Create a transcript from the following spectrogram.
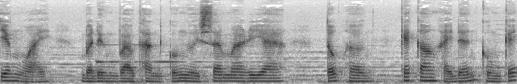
dân ngoại và đừng vào thành của người Samaria. Tốt hơn, các con hãy đến cùng các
